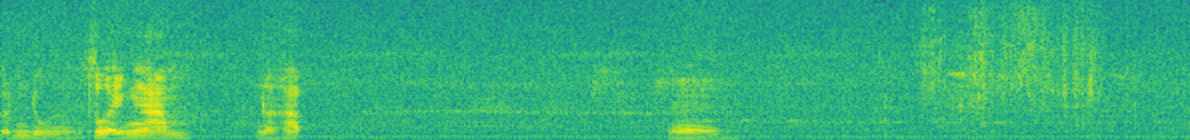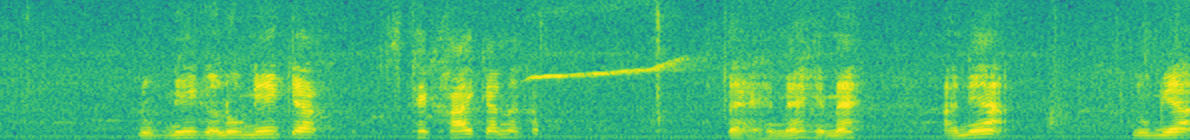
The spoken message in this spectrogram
มันดูสวยงามนะครับลูกนี้กับลูกนี้จะคล้ายๆกันนะครับ แต่เห็นไหมเห็นไหมอันเนี้ยลูกเนี้ย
